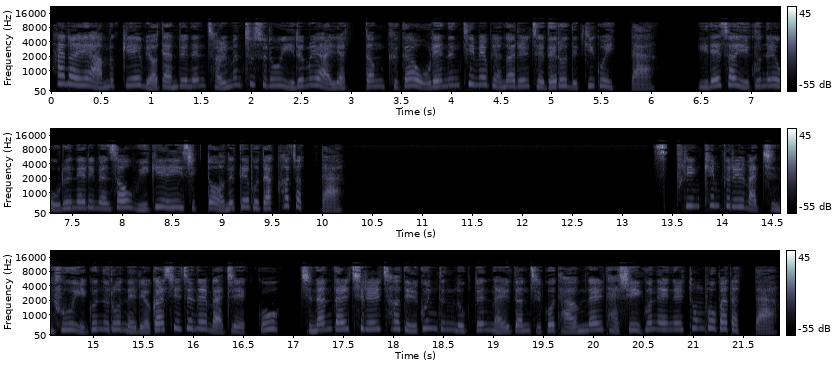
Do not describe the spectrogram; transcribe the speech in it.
한화의 암흑기에 몇 안 되는 젊은 투수로 이름을 알렸던 그가 올해는 팀의 변화를 제대로 느끼고 있다. 이래서 2군을 오르내리면서 위기의식도 어느 때보다 커졌다. 스프링 캠프를 마친 후 2군으로 내려가 시즌을 맞이했고 지난달 7일 첫 1군 등록된 날 던지고 다음날 다시 2군 N을 통보받았다.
